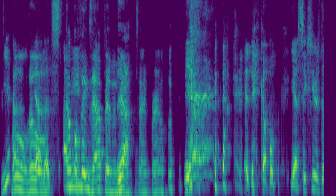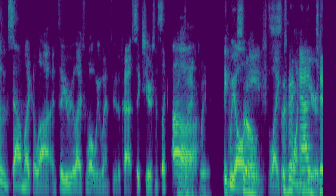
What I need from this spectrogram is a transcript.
Yeah, Little, little, yeah, that's I couple mean, things happen in Yeah. that time frame. Yeah, a couple. Yeah, six years doesn't sound like a lot until you realize what we went through the past six years. And It's like, oh, exactly. I think we all So- aged like so twenty years 10.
